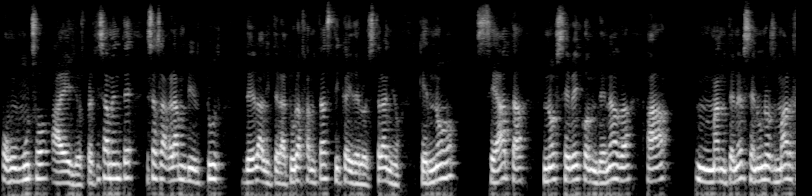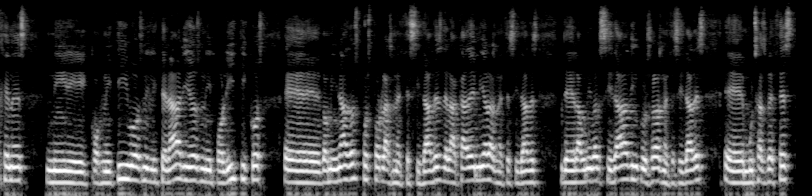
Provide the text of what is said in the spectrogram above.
o mucho a ellos. Precisamente esa es la gran virtud de la literatura fantástica y de lo extraño, que no se ata, no se ve condenada a mantenerse en unos márgenes ni cognitivos, ni literarios, ni políticos, eh, dominados pues por las necesidades de la academia, las necesidades de la universidad, incluso las necesidades eh, muchas veces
